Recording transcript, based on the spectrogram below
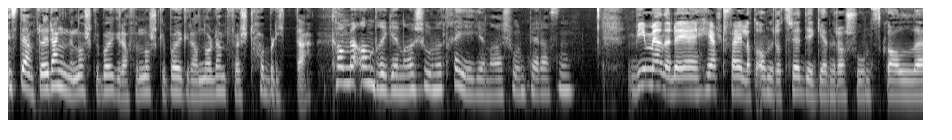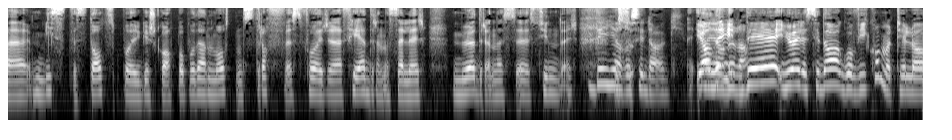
Istedenfor å regne norske borgere for norske borgere når de først har blitt det. Hva med andre generasjon og tredje generasjon, Pedersen? Vi mener det er helt feil at andre og tredje generasjon skal eh, miste statsborgerskapet og på den måten straffes for eh, fedrenes eller mødrenes eh, synder. Det gjøres i dag. Hva ja, det, det, det, gjøres i dag, og vi kommer til å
